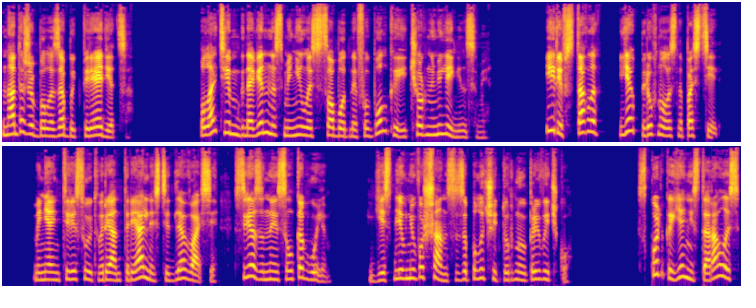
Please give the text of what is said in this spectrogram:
Надо же было забыть переодеться. Платье мгновенно сменилось свободной футболкой и черными леггинсами. Ири встала, я плюхнулась на постель. Меня интересуют варианты реальности для Васи, связанные с алкоголем. Есть ли у него шанс заполучить дурную привычку? Сколько я ни старалась,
